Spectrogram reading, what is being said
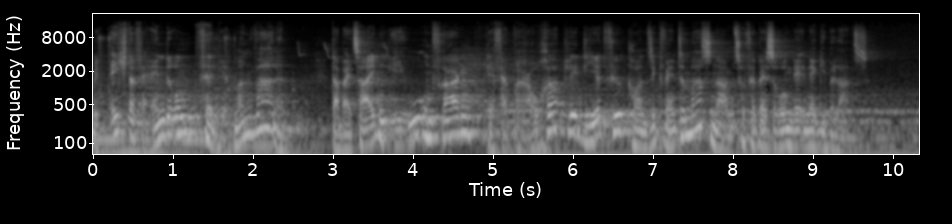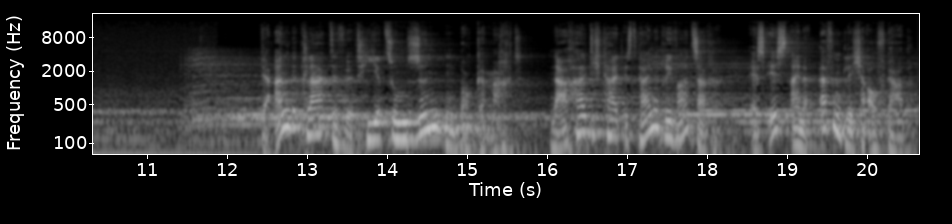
mit echter Veränderung verliert man Wahlen. Dabei zeigen EU-Umfragen, der Verbraucher plädiert für konsequente Maßnahmen zur Verbesserung der Energiebilanz. Der Angeklagte wird hier zum Sündenbock gemacht. Nachhaltigkeit ist keine Privatsache, es ist eine öffentliche Aufgabe.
